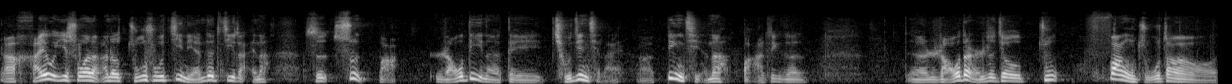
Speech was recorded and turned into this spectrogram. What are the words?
啊，还有一说呢，按照《竹书纪年》的记载呢，是舜把尧帝呢给囚禁起来啊，并且呢把这个，呃，尧的儿子叫朱，放逐到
